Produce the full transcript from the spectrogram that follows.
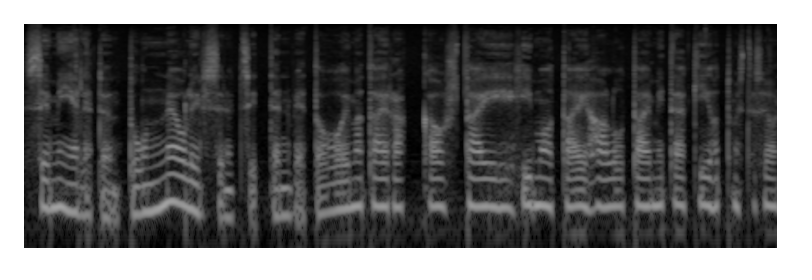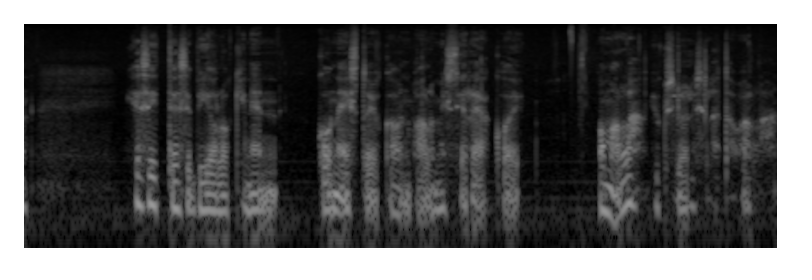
Se mieletön tunne, oli se nyt sitten vetovoima tai rakkaus tai himo tai halu tai mitä kiihottumista se on. Ja sitten se biologinen koneisto, joka on valmis ja reagoi omalla yksilöllisellä tavallaan.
